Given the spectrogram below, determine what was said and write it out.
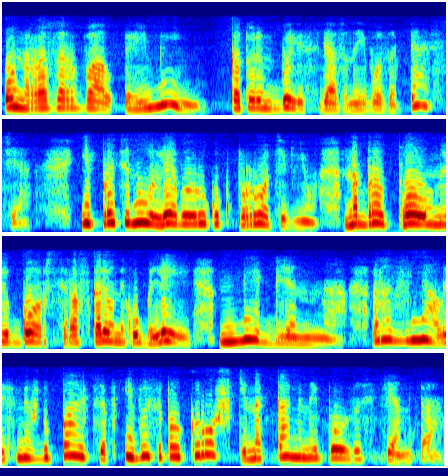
он разорвал ремень, которым были связаны его запястья, и протянул левую руку к противню, набрал полную горсть раскаленных углей, медленно размял их между пальцев и высыпал крошки на каменный пол застенка.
